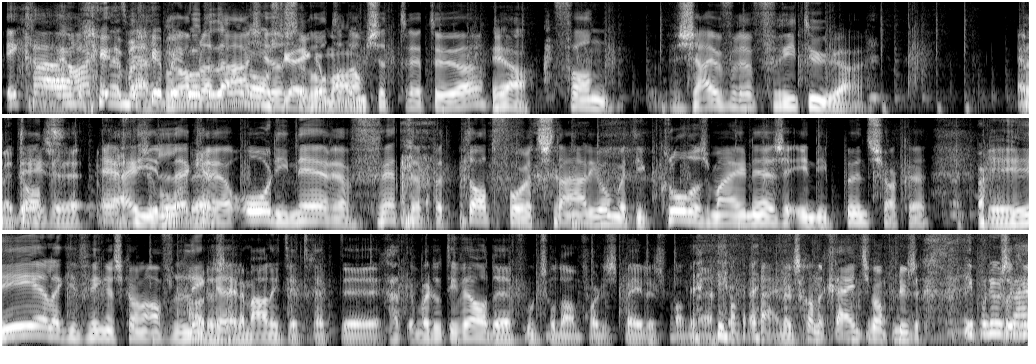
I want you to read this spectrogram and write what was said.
Ik ga Ja, begrip- begrip- in Rotterdam dat de omstreken, man. Rotterdamse traiteur Ja, van zuivere frituur. En met deze Echt die woorden- lekkere, ordinaire, vette patat voor het stadion. Met die klodders mayonaise in die puntzakken. Je heerlijk je vingers kan Oh, aflikken. dat is helemaal niet het. het, eh, gaat, maar doet hij wel de voedsel dan voor de spelers van, eh van Feyenoord? Het is gewoon een geintje van producer. Die producer, zit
